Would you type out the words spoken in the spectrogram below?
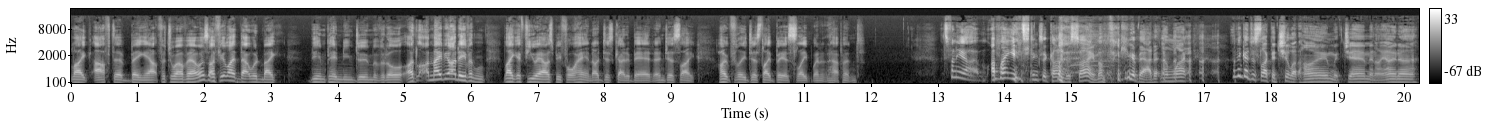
like after being out for 12 hours. I feel like that would make the impending doom of it all. I'd maybe I'd even like a few hours beforehand I'd just go to bed and just like hopefully just like be asleep when it happened. It's funny, uh, my instincts are kind of the same. I'm thinking about it and I'm like, I think I just like to chill at home with Jem and Iona,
